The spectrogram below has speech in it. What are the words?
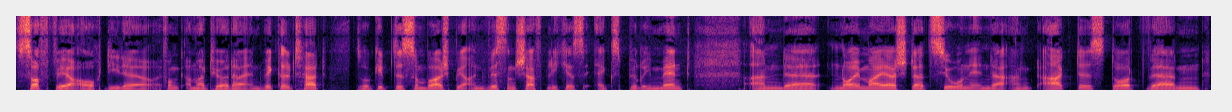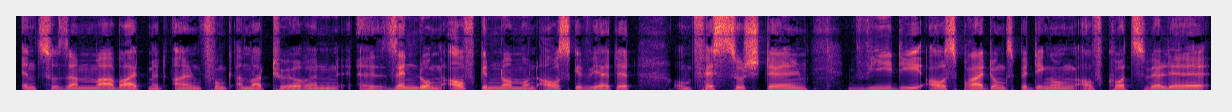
Software auch, die der Funkamateur da entwickelt hat. So gibt es zum Beispiel ein wissenschaftliches Experiment an der Neumeier Station in der Antarktis. Dort werden in Zusammenarbeit mit allen Funkamateuren äh, Sendungen aufgenommen und ausgewertet um festzustellen, wie die Ausbreitungsbedingungen auf Kurzwelle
